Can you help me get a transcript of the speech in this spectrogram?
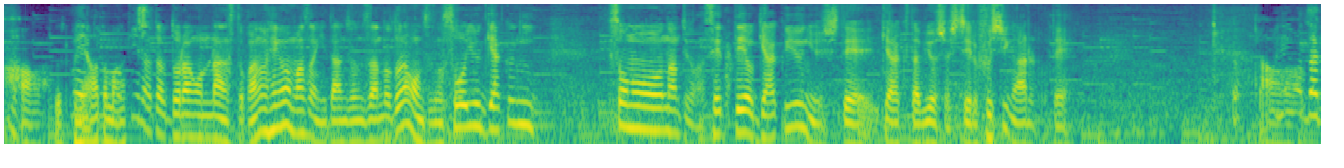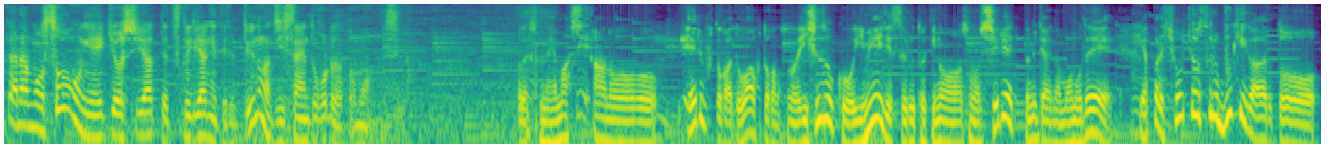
はあ、ですね。あとまあ大、きいのは多分ドラゴンランスとか、あの辺はまさにダンジョンズドラゴンズのそういう逆に、その、なんていうのかな、設定を逆輸入してキャラクター描写している節があるので、あこれだからもう相互に影響し合って作り上げてるっていうのが実際のところだと思うんですよ。そうですね。まあ、あのうん、エルフとかドワーフとかのその異種族をイメージするときのそのシルエットみたいなもので、うんやっぱり象徴する武器があると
